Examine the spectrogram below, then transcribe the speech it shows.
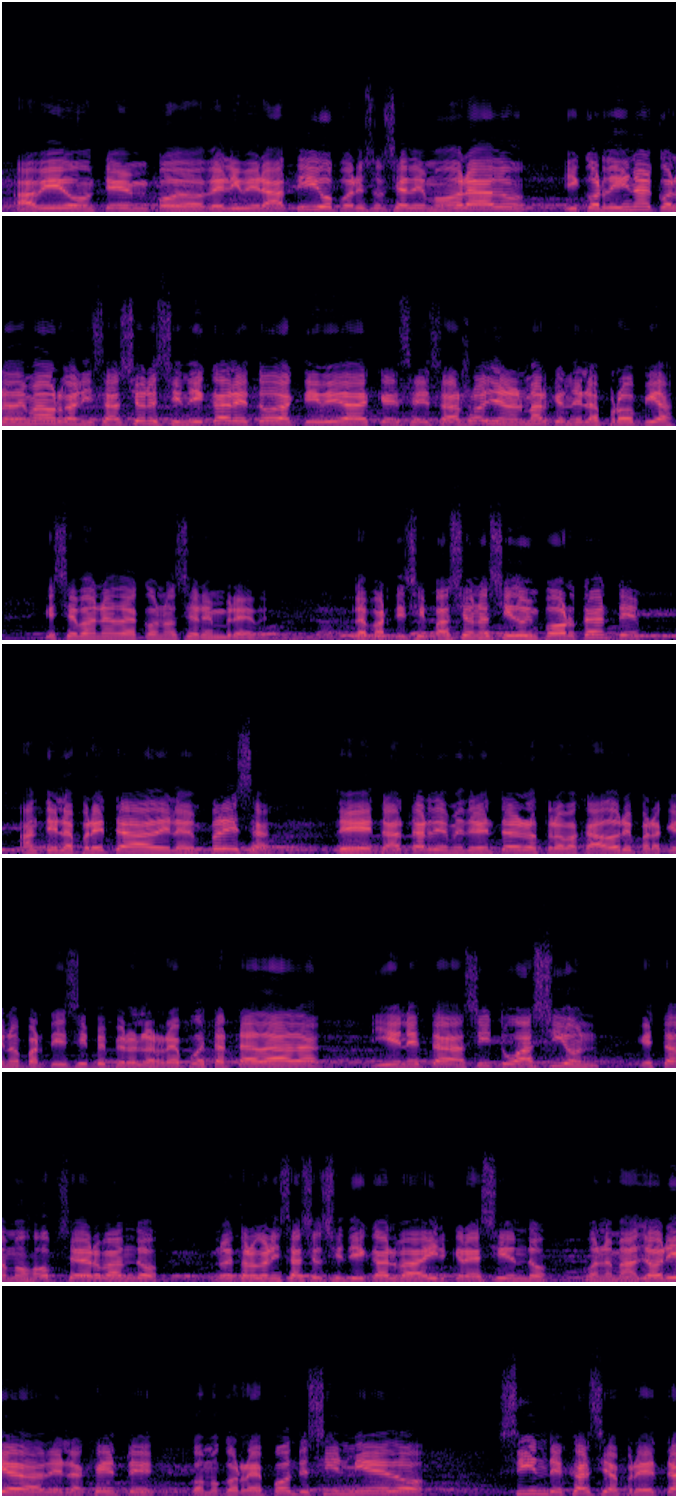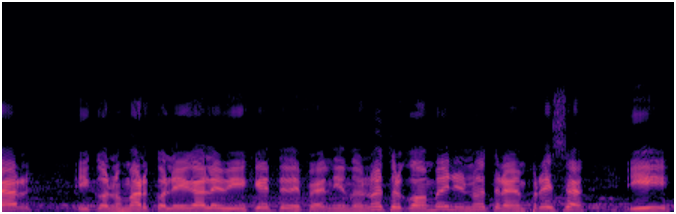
Ha habido un tiempo deliberativo, por eso se ha demorado, y coordinar con las demás organizaciones sindicales todas actividades que se desarrollen al margen de las propias que se van a dar a conocer en breve. La participación ha sido importante ante la apretada de la empresa de tratar de amedrentar a los trabajadores para que no participen, pero la respuesta está dada y en esta situación que estamos observando, nuestra organización sindical va a ir creciendo con la mayoría de la gente como corresponde, sin miedo, sin dejarse apretar y con los marcos legales vigentes defendiendo nuestro convenio, nuestra empresa y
